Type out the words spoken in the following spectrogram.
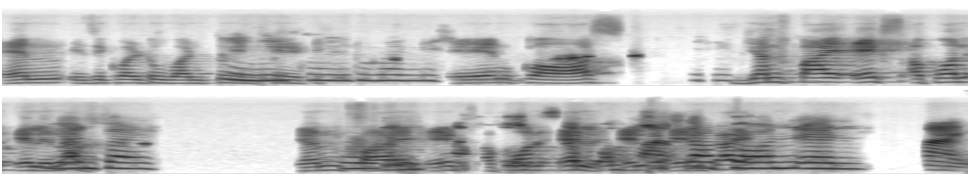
n is equal to 1 to infinity n cos n pi x upon l है ना one pi. n pi x upon X l upon l X l काय upon L. Pi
